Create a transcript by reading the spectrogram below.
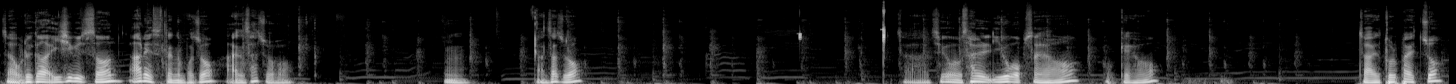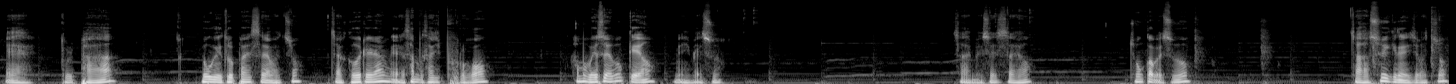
자, 우리가 21선 아래 있을 때는 뭐죠? 안 사죠. 음, 안 사죠. 자, 지금 살 이유가 없어요. 볼게요. 자, 돌파했죠? 예, 돌파. 여기 돌파했어요. 맞죠? 자, 거래량 340%. 한번 매수 해 볼게요. 네, 매수. 자, 매수했어요. 종가 매수. 자, 수익이네, 이제 맞죠?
